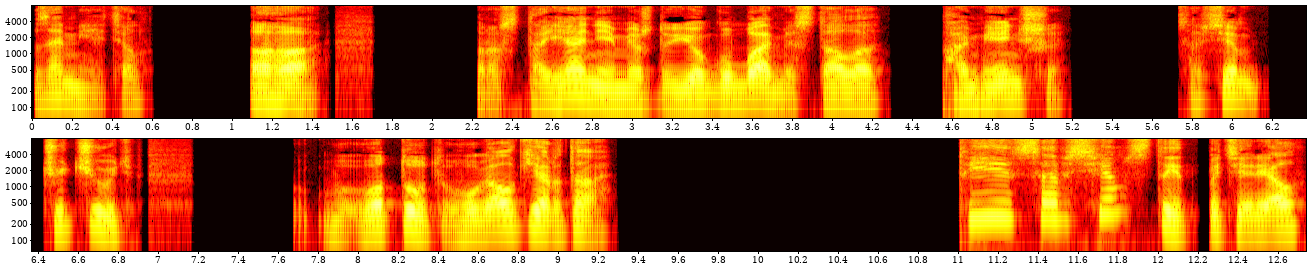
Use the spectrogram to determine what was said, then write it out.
заметил. «Ага, расстояние между ее губами стало поменьше. Совсем чуть-чуть. Вот тут, в уголке рта». «Ты совсем стыд потерял?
